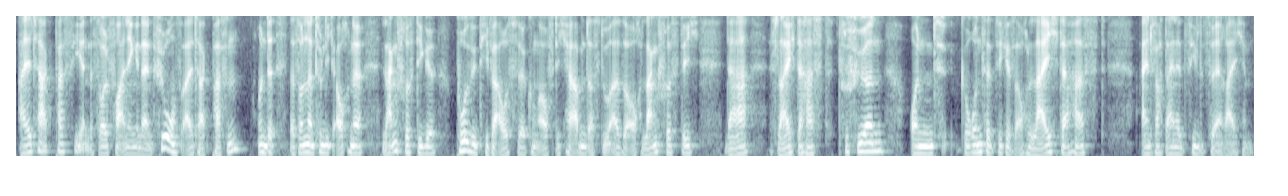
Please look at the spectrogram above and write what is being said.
Alltag passieren. Es soll vor allen Dingen in deinen Führungsalltag passen. Und das soll natürlich auch eine langfristige positive Auswirkung auf dich haben, dass du also auch langfristig da es leichter hast zu führen und grundsätzlich es auch leichter hast, einfach deine Ziele zu erreichen.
